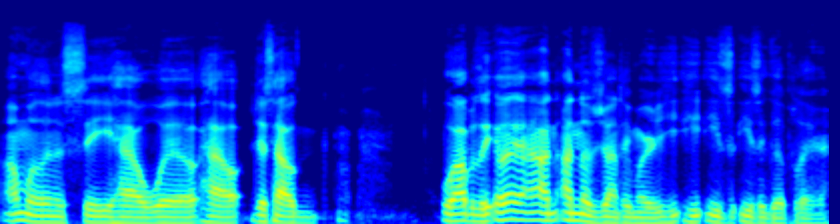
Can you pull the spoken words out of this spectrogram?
I'm willing to see how well, how just how well I believe. I, I know Jonte Murray. He, he- he's he's a good player.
